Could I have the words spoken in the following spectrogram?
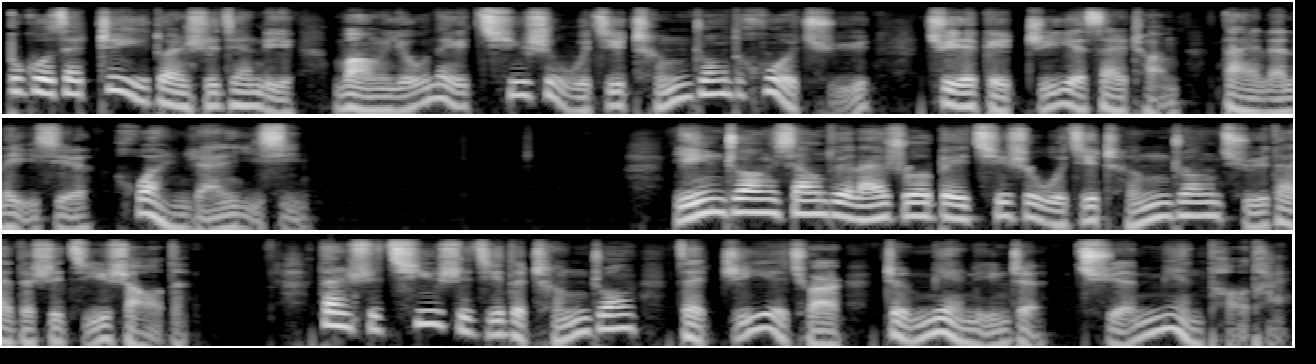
不过在这一段时间里，网游内七十五级成装的获取，却也给职业赛场带来了一些焕然一新。银装相对来说被七十五级成装取代的是极少的。但是七十级的成装在职业圈正面临着全面淘汰，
